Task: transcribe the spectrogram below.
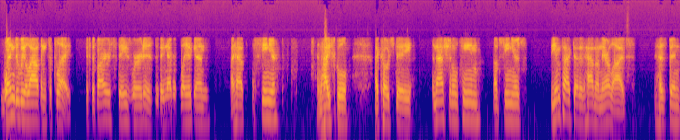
when do we allow them to play? If the virus stays where it is, do they never play again? I have a senior in high school. I coached a, a national team of seniors. The impact that it had on their lives has been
